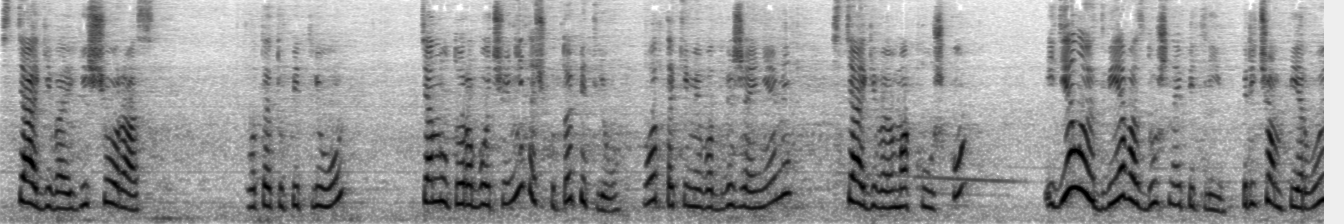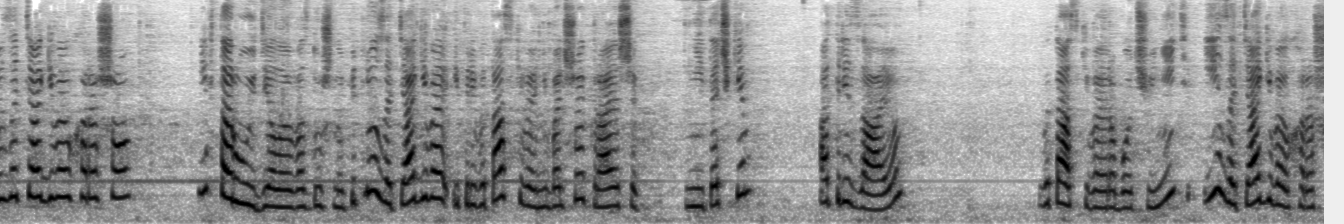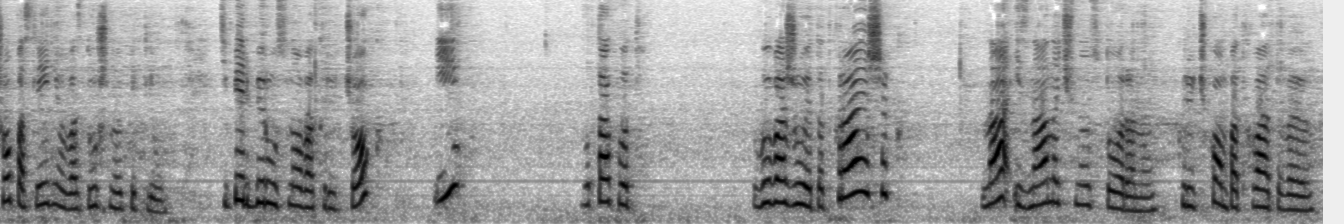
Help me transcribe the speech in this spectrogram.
стягиваю еще раз вот эту петлю, тяну ту рабочую ниточку, то петлю. Вот такими вот движениями стягиваю макушку и делаю 2 воздушные петли. Причем первую затягиваю хорошо и вторую делаю воздушную петлю, затягиваю и привытаскиваю небольшой краешек ниточки, отрезаю вытаскиваю рабочую нить и затягиваю хорошо последнюю воздушную петлю. Теперь беру снова крючок и вот так вот вывожу этот краешек на изнаночную сторону. Крючком подхватываю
